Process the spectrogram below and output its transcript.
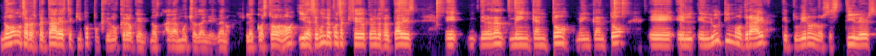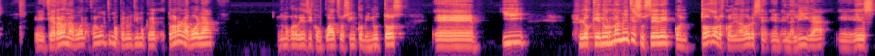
no vamos a respetar a este equipo porque no creo que nos haga mucho daño. Y bueno, le costó, ¿no? Y la segunda cosa que quisiera también resaltar es, eh, de verdad, me encantó, me encantó eh, el, último drive que tuvieron los Steelers, eh, que agarraron la bola, fue el último, penúltimo, que tomaron la bola, no me acuerdo bien si con cuatro o cinco minutos, y lo que normalmente sucede con todos los coordinadores en la liga es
